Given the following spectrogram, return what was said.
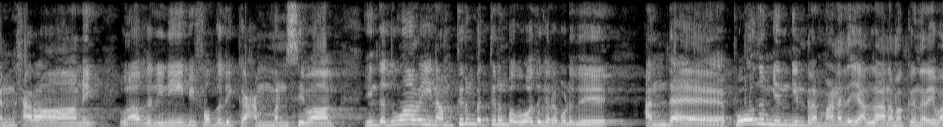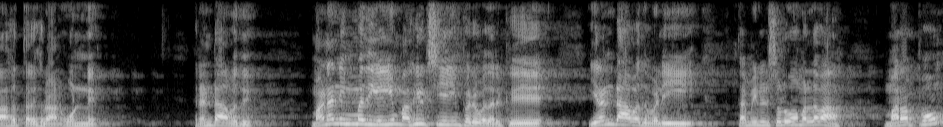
அன் ஹராமிக் வாகனினி பிஃபதலிக் அம்மன் சிவாக். இந்த துவாவை நாம் திரும்ப திரும்ப ஓதுகிற பொழுது அந்த போதும் என்கின்ற மனதை அல்லாஹ் நமக்கு நிறைவாக தருகிறான். ஒன்று ரெண்டாவது மன நிம்மதியையும் மகிழ்ச்சியையும் பெறுவதற்கு இரண்டாவது வழி தமிழில் சொல்லுவோம் அல்லவா? மறப்போம்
